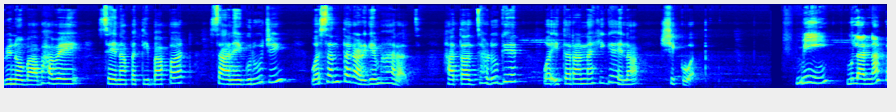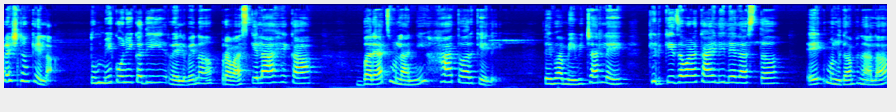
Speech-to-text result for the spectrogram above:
विनोबा भावे सेनापती बापट साने गुरुजी वसंत गाडगे महाराज हातात झाडू घेत व इतरांनाही घ्यायला शिकवत. मी मुलांना प्रश्न केला तुम्ही कोणी कधी रेल्वेनं प्रवास केला आहे का? बऱ्याच मुलांनी हात वर केले. तेव्हा मी विचारले खिडकीजवळ काय लिहिलेलं असतं? एक मुलगा म्हणाला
